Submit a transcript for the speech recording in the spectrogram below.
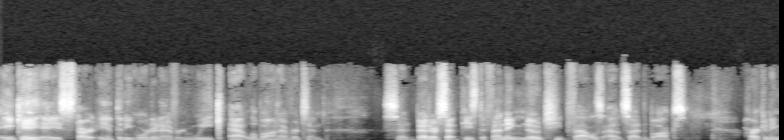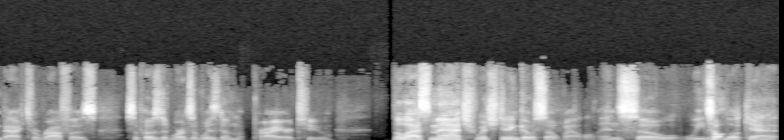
AKA start Anthony Gordon every week at LeBon Everton. Said better set piece defending, no cheap fouls outside the box, harkening back to Rafa's supposed words of wisdom prior to the last match, which didn't go so well. And so we so, look at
